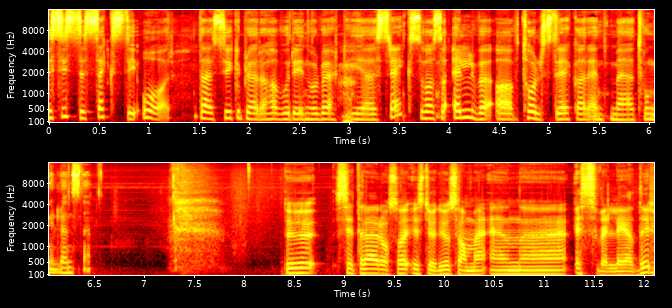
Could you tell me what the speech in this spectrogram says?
de siste 60 år der sykepleiere har vært involvert i streik, så var altså 11 av 12 streiker endt med tvungen lønnsnemnd. Du sitter her også i studio sammen med en eh, SV-leder,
